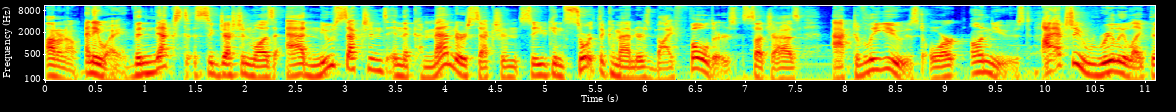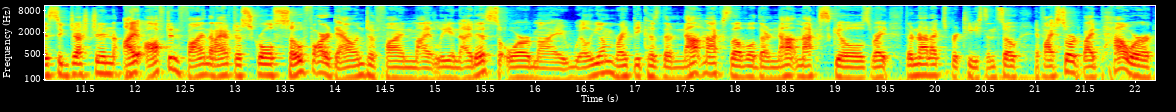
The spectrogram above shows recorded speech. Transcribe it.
I don't know. Anyway the next suggestion was add new sections in the commanders section so you can sort the commanders by folders such as actively used or unused. I actually really like this suggestion. I often find that I have to scroll so far down to find my Leonidas or my William right? Because they're not max level they're not max skills right? They're not expertise. And so if I sort by power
